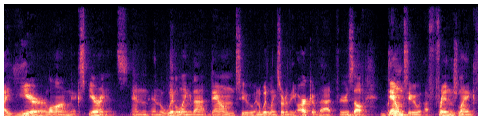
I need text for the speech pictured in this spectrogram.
a year long experience and, and whittling that down to, and whittling sort of the arc of that for yourself down to a fringe length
